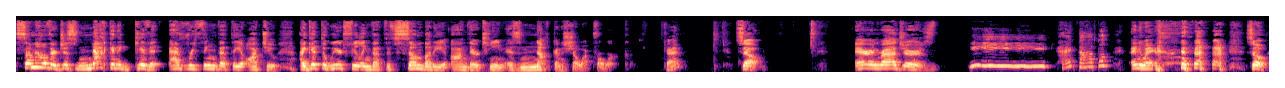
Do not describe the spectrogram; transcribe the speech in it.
somehow they're just not going to give it everything that they ought to. I get the weird feeling that the, somebody on their team is not going to show up for work. Okay? So, Aaron Rodgers. Hi, Papa. Anyway, so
